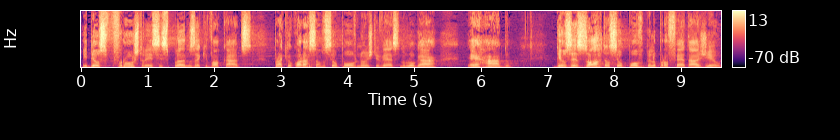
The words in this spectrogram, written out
E Deus frustra esses planos equivocados para que o coração do seu povo não estivesse no lugar errado. Deus exorta o seu povo pelo profeta Ageu.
